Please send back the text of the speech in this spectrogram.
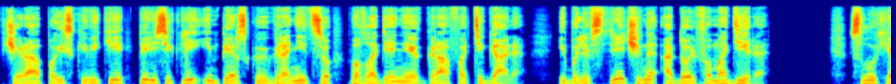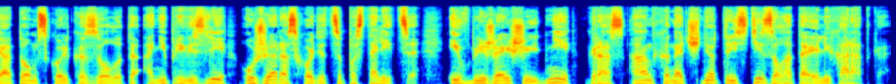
Вчера поисковики пересекли имперскую границу во владениях графа Тигаля и были встречены Адольфом Мадира. Слухи о том, сколько золота они привезли, уже расходятся по столице, и в ближайшие дни Грас-Анха начнет трясти золотая лихорадка.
